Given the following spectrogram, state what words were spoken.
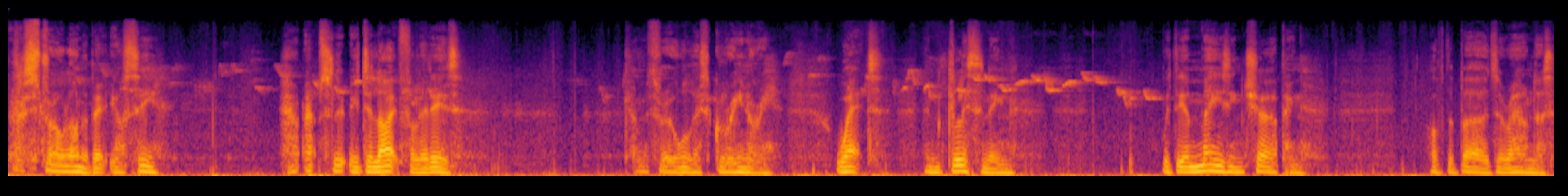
If I stroll on a bit, you'll see how absolutely delightful it is. Come through all this greenery, wet and glistening with the amazing chirping of the birds around us.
